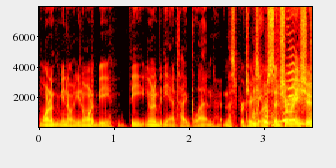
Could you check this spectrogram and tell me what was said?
want to, you know, you don't want to be the you want to be the anti-Glenn in this particular situation.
